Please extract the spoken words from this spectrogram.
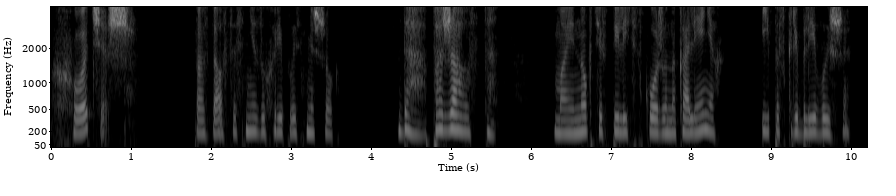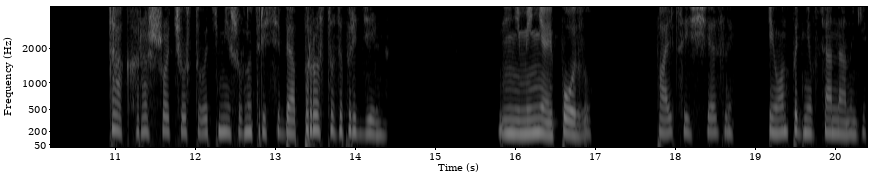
«Хочешь?» — раздался снизу хриплый смешок. «Да, пожалуйста». Мои ногти впились в кожу на коленях и поскребли выше. Так хорошо чувствовать Мишу внутри себя, просто запредельно. «Не меняй позу». Пальцы исчезли, и он поднялся на ноги.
